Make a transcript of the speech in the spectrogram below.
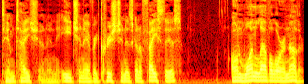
Temptation. And each and every Christian is going to face this on one level or another.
